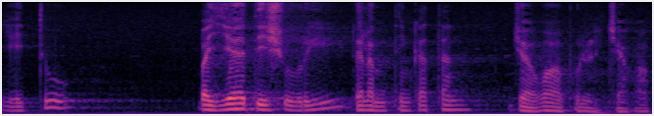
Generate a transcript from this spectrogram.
yaitu bayati syuri dalam tingkatan jawabul jawab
